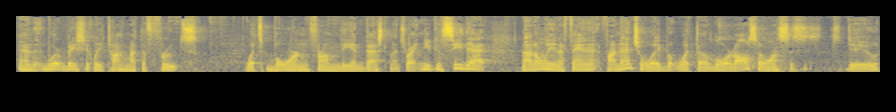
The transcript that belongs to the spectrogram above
and we're basically talking about the fruits, what's born from the investments, right? And you can see that not only in a fan- financial way, but what the Lord also wants us to do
